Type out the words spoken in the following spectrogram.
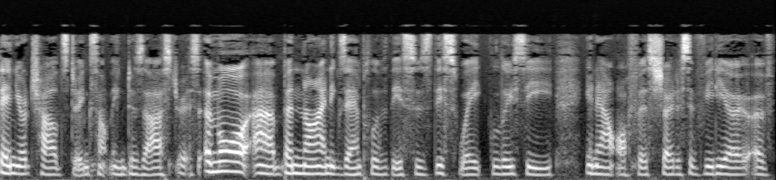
then your child's doing something disastrous. A more uh, benign example of this is this week. Lucy in our office showed us a video of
